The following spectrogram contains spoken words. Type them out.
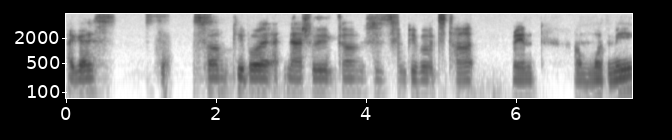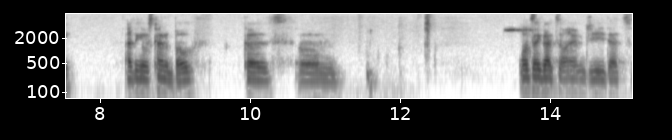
I guess some people it naturally comes some people it's taught. I mean um with me i think it was kind of both because um once I got to IMG, that's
